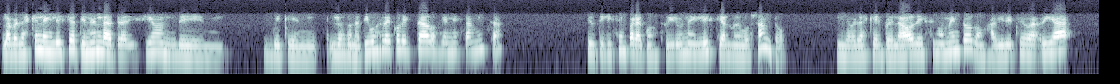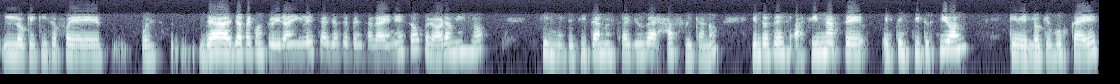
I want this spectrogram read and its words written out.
la verdad es que en la iglesia tienen la tradición de, que los donativos recolectados en esta misa se utilicen para construir una iglesia al nuevo santo. Y la verdad es que el prelado de ese momento, don Javier Echevarría, lo que quiso fue, pues ya, ya se construirán iglesias, ya se pensará en eso, pero ahora mismo quien necesita nuestra ayuda es África, ¿no? Y entonces así nace esta institución que lo que busca es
